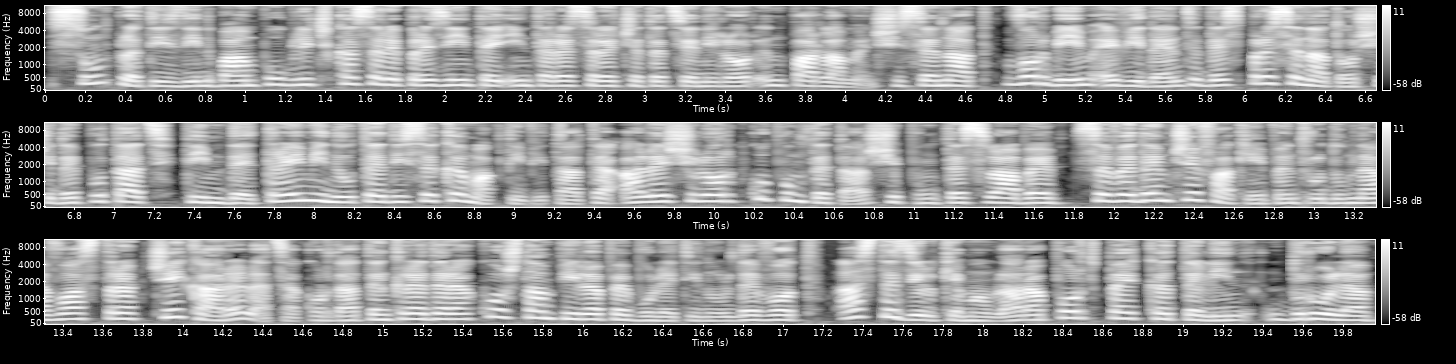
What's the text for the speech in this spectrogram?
sunt plătiți din bani publici ca să reprezinte interesele cetățenilor în Parlament și Senat. Vorbim, evident, despre senatori și deputați. Timp de 3 minute disecăm activitatea aleșilor cu puncte tari și puncte slabe. Să vedem ce fac ei pentru dumneavoastră, cei care le-ați acordat încrederea cu o ștampilă pe buletinul de vot. Astăzi îl chemăm la raport pe Cătălin Drulă,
